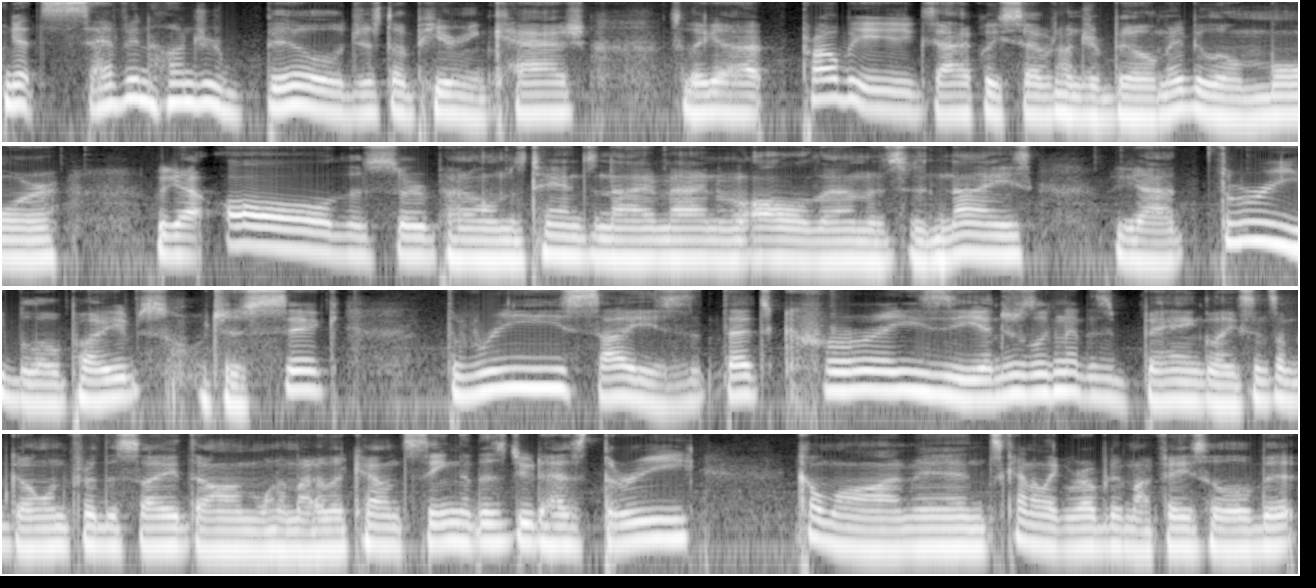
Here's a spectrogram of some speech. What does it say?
You got 700 bill just up here in cash. So they got probably exactly 700 bill, maybe a little more. We got all the Serphelms, Tanzanite, Magnum, all of them. This is nice. We got three blowpipes, which is sick. Three scythes. That's crazy. And just looking at this bank, like since I'm going for the scythe on one of my other accounts, seeing that this dude has three, come on, man. It's kind of like rubbing in my face a little bit.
